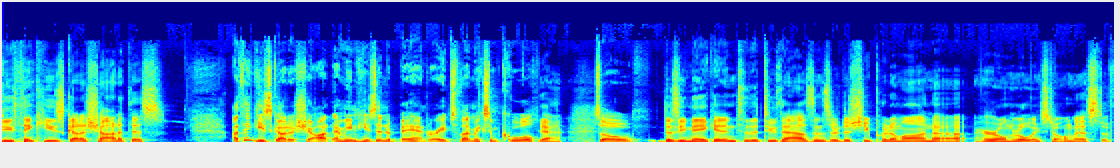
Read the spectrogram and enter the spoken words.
Do you think he's got a shot at this? I think he's got a shot. I mean, he's in a band, right? So that makes him cool. Yeah. So Does he make it into the 2000s, or does she put him on uh, her own Rolling Stone list of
